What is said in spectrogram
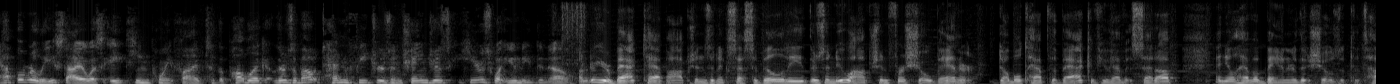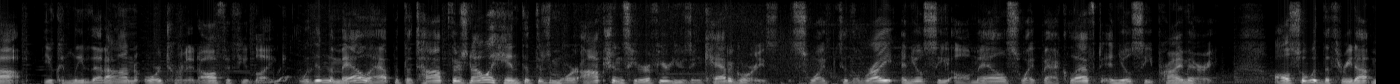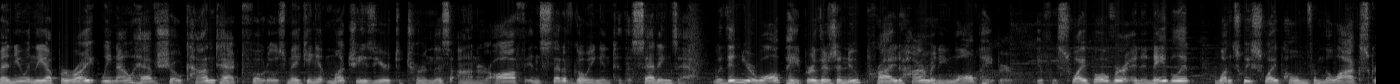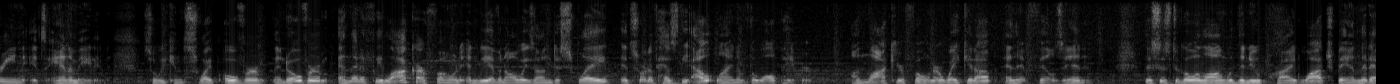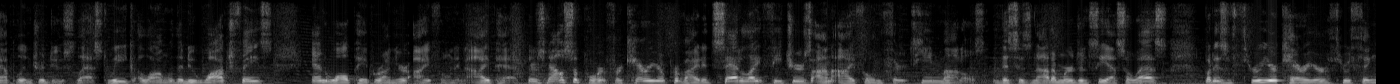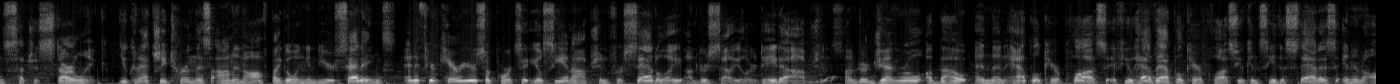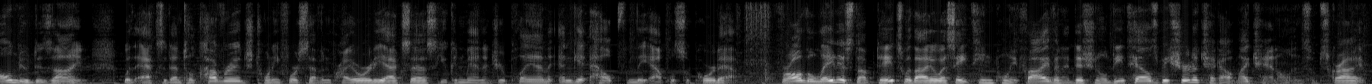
Apple released iOS 18.5 to the public. There's about 10 features and changes. Here's what you need to know. Under your back tap options and accessibility, there's a new option for Show Banner. Double tap the back if you have it set up, and you'll have a banner that shows at the top. You can leave that on or turn it off if you'd like. Within the Mail app at the top, there's now a hint that there's more options here if you're using categories. Swipe to the right and you'll see All Mail, swipe back left and you'll see Primary. Also, with the three dot menu in the upper right, we now have Show Contact Photos, making it much easier to turn this on or off instead of going into the Settings app. Within your wallpaper, there's a new Pride Harmony wallpaper. If we swipe over and enable it, once we swipe home from the lock screen, it's animated. So we can swipe over and over, and then if we lock our phone and we have an always on display, it sort of has the outline of the wallpaper. Unlock your phone or wake it up, and it fills in. This is to go along with the new Pride watch band that Apple introduced last week, along with a new watch face and wallpaper on your iPhone and iPad. There's now support for carrier-provided satellite features on iPhone 13 models. This is not emergency SOS, but is through your carrier through things such as Starlink. You can actually turn this on and off by going into your settings, and if your carrier supports it, you'll see an option for satellite under cellular data options. Under General, About, and then Apple Care Plus, if you have Apple Care Plus, you can see the status in an all-new design. With accidental coverage, 24-7 priority access, you can manage your plan, and get help from the Apple Support app. For all the latest updates with iOS 18.5 and additional details, be sure to check out my channel and subscribe.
